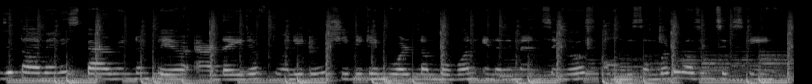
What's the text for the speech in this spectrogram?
is a Taiwanese badminton player. At the age of 22, she became world number one in the women's singles on December 2016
